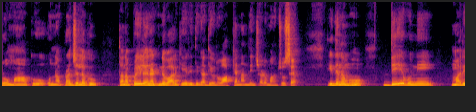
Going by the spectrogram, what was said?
రోమాకు ఉన్న ప్రజలకు తన ప్రియులైనటువంటి వారికి ఏ రీతిగా దేవుని వాక్యాన్ని అందించాడో మనం చూసాం. ఈ దినము దేవుని మరి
